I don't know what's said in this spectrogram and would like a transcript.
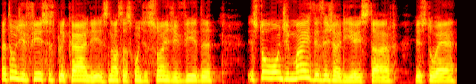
É tão difícil explicar-lhes nossas condições de vida. Estou onde mais desejaria estar, isto é,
